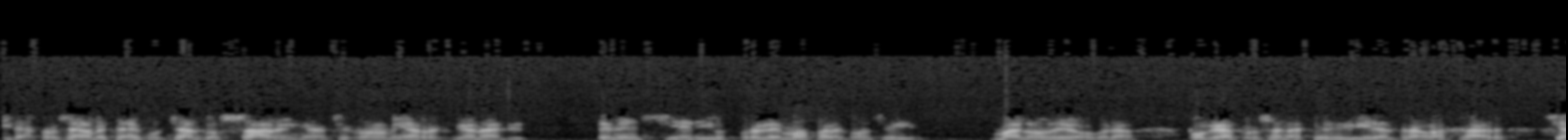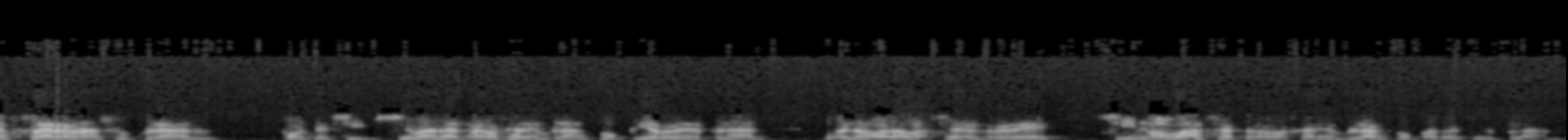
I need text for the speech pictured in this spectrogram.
Y las personas que me están escuchando saben que las economías regionales tienen serios problemas para conseguir mano de obra, porque las personas que debieran trabajar se aferran a su plan, porque si se van a trabajar en blanco pierden el plan. Bueno, ahora va a ser al revés. Si no vas a trabajar en blanco, perdes el plan.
